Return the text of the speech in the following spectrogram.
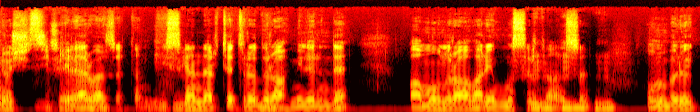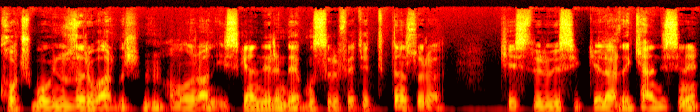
Yok, sikkeler var zaten. İskender Tetradı rahmilerinde Amon Ra var ya Mısır tanrısı. Onun böyle koç boynuzları vardır Amon Ra'nın. İskender'in de Mısır'ı fethettikten sonra kestirdiği sikkelerde kendisini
